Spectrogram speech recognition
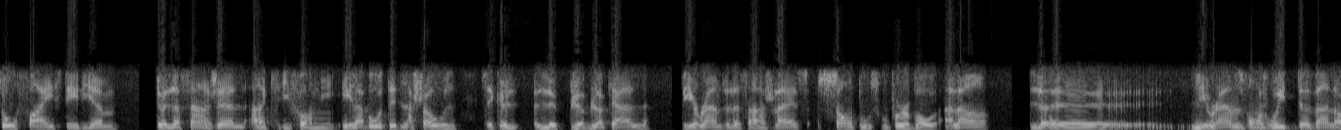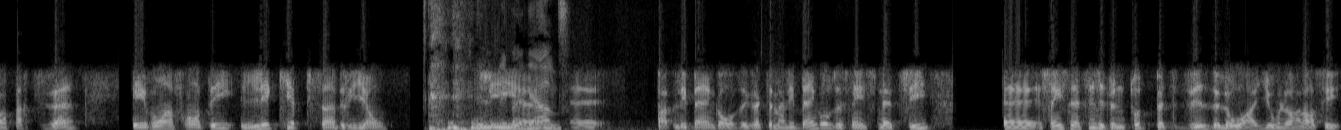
SoFi Stadium de Los Angeles en Californie. Et la beauté de la chose, c'est que le club local, les Rams de Los Angeles, sont au Super Bowl. Alors, euh, les Rams vont jouer devant leurs partisans et vont affronter l'équipe Cendrillon. les, Bengals. Euh, euh, les Bengals, exactement. Les Bengals de Cincinnati. Cincinnati, c'est une toute petite ville de l'Ohio. Alors, c'est,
